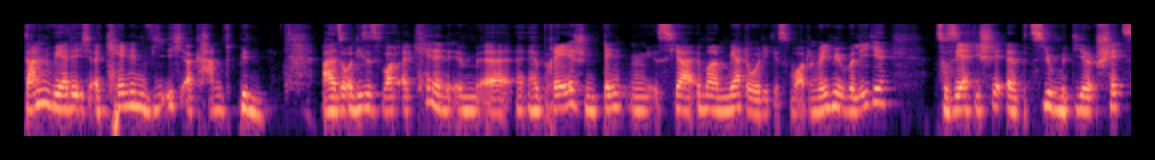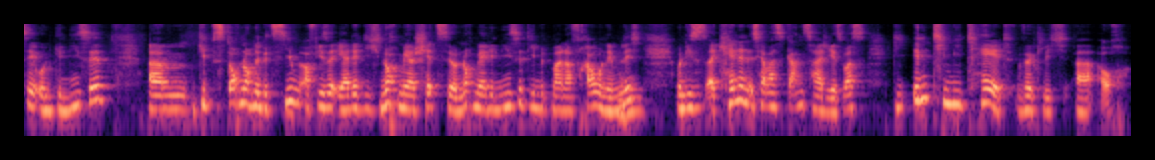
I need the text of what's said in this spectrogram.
dann werde ich erkennen, wie ich erkannt bin. Also, und dieses Wort erkennen im äh, hebräischen Denken ist ja immer ein mehrdeutiges Wort. Und wenn ich mir überlege, so sehr ich die äh, Beziehung mit dir schätze und genieße, ähm, gibt es doch noch eine Beziehung auf dieser Erde, die ich noch mehr schätze und noch mehr genieße, die mit meiner Frau nämlich. Mhm. Und dieses Erkennen ist ja was ganzheitliches, was die Intimität wirklich äh, auch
